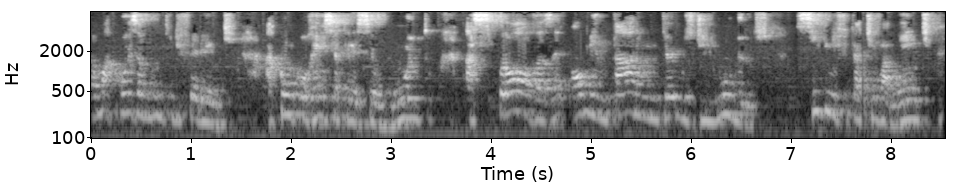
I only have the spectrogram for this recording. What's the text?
é uma coisa muito diferente. A concorrência cresceu muito, as provas né, aumentaram em termos de números significativamente.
